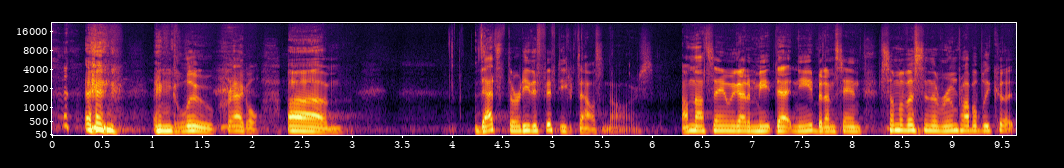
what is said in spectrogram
and, and glue, Craggle. Um, that's thirty to fifty thousand dollars. I'm not saying we got to meet that need, but I'm saying some of us in the room probably could.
